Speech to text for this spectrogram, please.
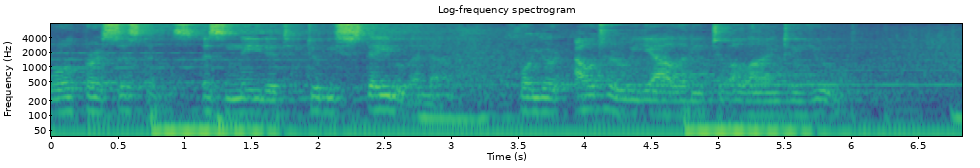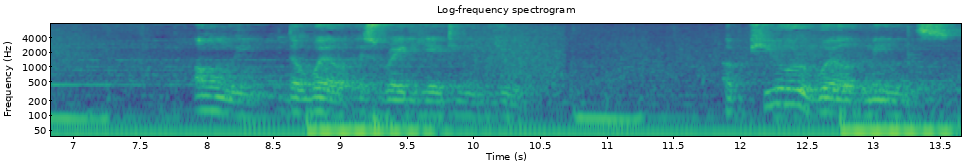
Will persistence is needed to be stable enough for your outer reality to align to you. Only the will is radiating in you. A pure will means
